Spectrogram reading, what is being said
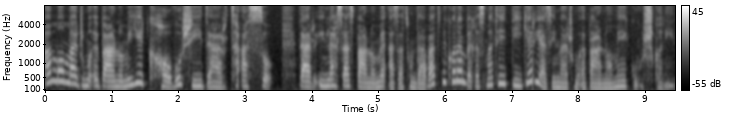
اما مجموعه برنامه کاوشی در تعصب. در این لحظه از برنامه ازتون دعوت می‌کنم به قسمت دیگری از این مجموعه برنامه گوش کنید.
